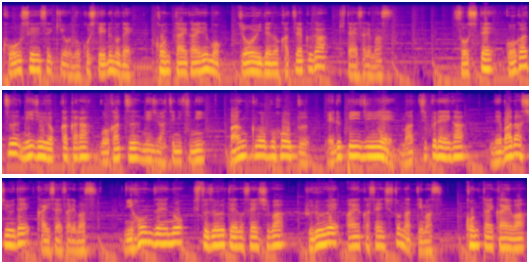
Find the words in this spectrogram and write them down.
好成績を残しているので、今大会でも上位での活躍が期待されます。そして5月24日から5月28日にバンクオブホープ LPGA マッチプレイがネバダ州で開催されます。日本勢の出場予定の選手は古江彩香選手となっています。今大会は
